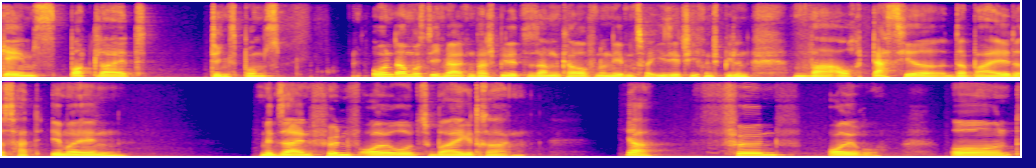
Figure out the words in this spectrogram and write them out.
Games Spotlight Dingsbums. Und da musste ich mir halt ein paar Spiele zusammenkaufen und neben zwei Easy Achievement Spielen war auch das hier dabei. Das hat immerhin mit seinen 5 Euro zu beigetragen. Ja, 5 Euro. Und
